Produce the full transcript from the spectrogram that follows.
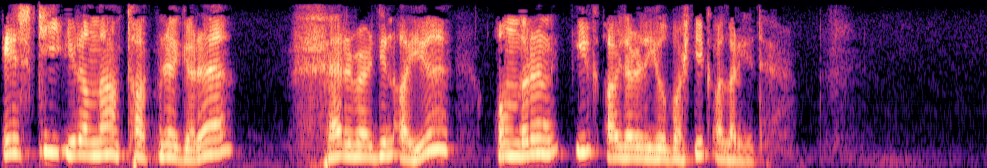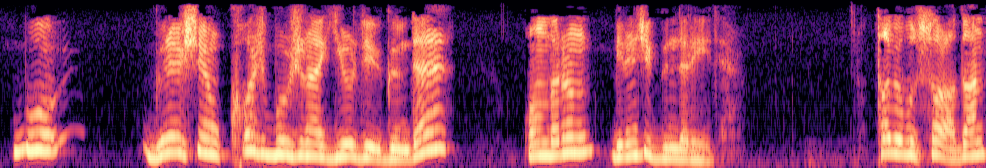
Eski İranlıların takvimine göre Ferverdin ayı onların ilk aylarıydı, yılbaşı ilk aylarıydı. Bu güneşin koç burcuna girdiği günde onların birinci günleriydi. Tabi bu sonradan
